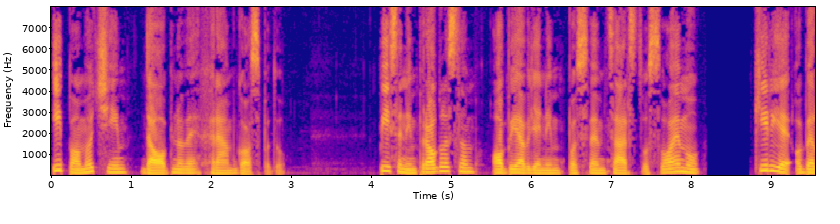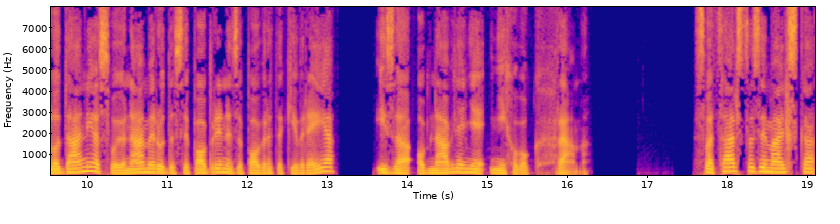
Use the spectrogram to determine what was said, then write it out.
i pomoći im da obnove hram gospodu. Pisanim proglasom, objavljenim po svem carstvu svojemu, Kir je obelodanio svoju nameru da se pobrine za povratak jevreja i za obnavljanje njihovog hrama. Sva carstva zemaljska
